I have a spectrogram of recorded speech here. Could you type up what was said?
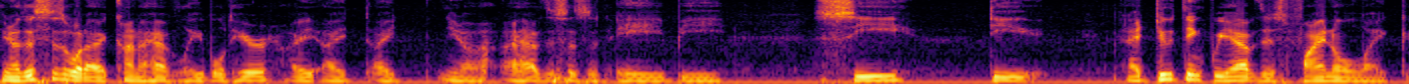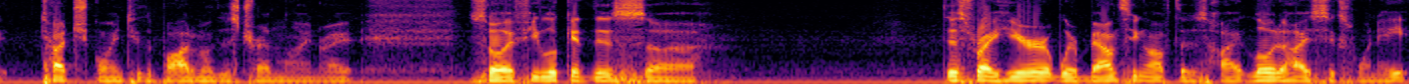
you know this is what I kind of have labeled here. I, I, I, you know, I have this as an A, B, C, D. I do think we have this final like touch going to the bottom of this trend line, right? So if you look at this. Uh, this right here, we're bouncing off this high, low to high 618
